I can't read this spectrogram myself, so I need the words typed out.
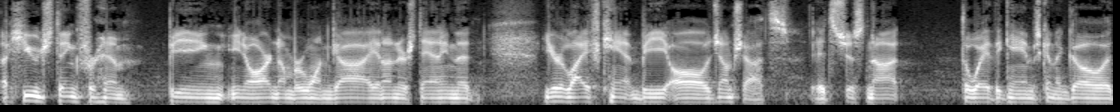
a huge thing for him being you know our number one guy and understanding that your life can't be all jump shots. It's just not the way the game's going to go.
